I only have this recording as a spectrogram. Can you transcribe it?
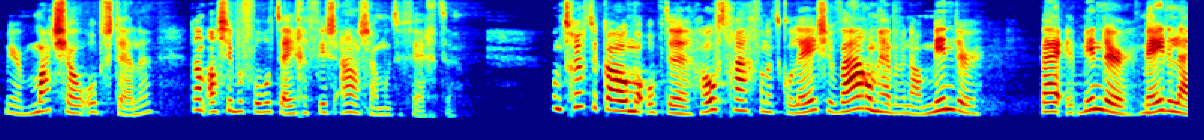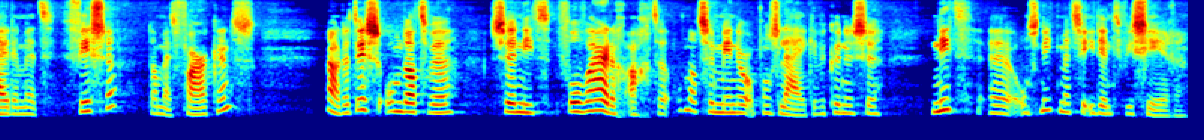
meer macho opstellen dan als hij bijvoorbeeld tegen vis A zou moeten vechten. Om terug te komen op de hoofdvraag van het college, waarom hebben we nou minder, bij, minder medelijden met vissen dan met varkens? Nou, dat is omdat we ze niet volwaardig achten, omdat ze minder op ons lijken. We kunnen ze niet, uh, ons niet met ze identificeren.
